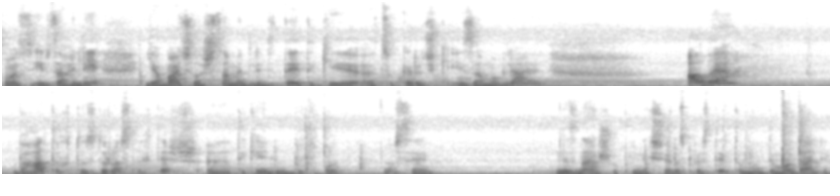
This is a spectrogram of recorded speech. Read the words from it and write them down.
Ось, і взагалі я бачила, що саме для дітей такі цукерочки і замовляють. Але багато хто з дорослих теж таке любить. От, ну все. Не знаю, що про них ще розповісти, тому йдемо далі.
